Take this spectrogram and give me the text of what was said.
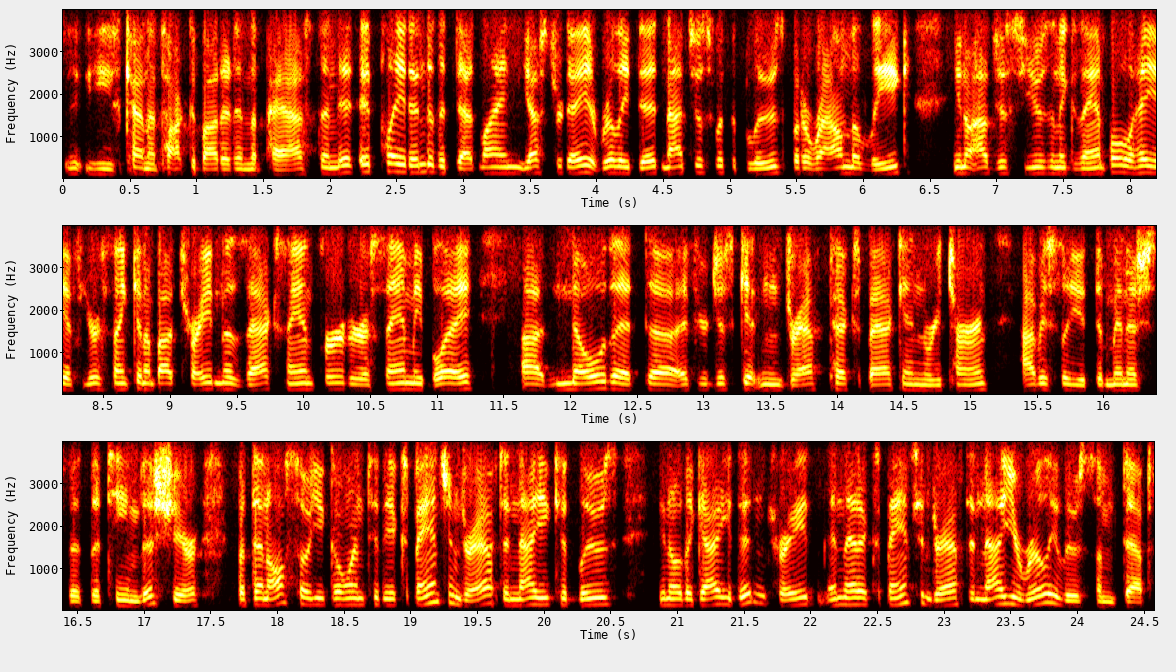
he's kind of talked about it in the past, and it, it played into the deadline yesterday. It really did, not just with the Blues, but around the league. You know, I'll just use an example. Hey, if you're thinking about trading a Zach Sanford or a Sammy Blais, uh, know that uh, if you're just getting draft picks back in return, obviously you diminish the, the team this year, but then also you go into the expansion draft, and now you could lose, you know, the guy you didn't trade in that expansion draft, and now you really lose some depth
